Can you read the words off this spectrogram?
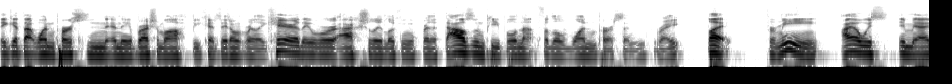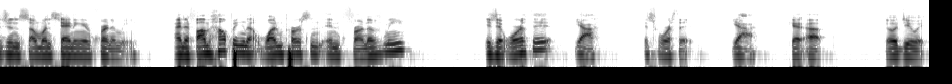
they get that one person and they brush them off because they don't really care. They were actually looking for the thousand people, not for the one person, right? But for me, I always imagine someone standing in front of me. And if I'm helping that one person in front of me, is it worth it? Yeah, it's worth it. Yeah, get up, go do it.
